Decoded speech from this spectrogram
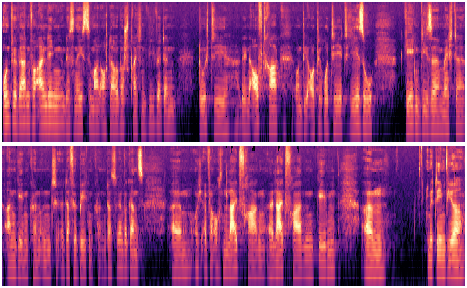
Und wir werden vor allen Dingen das nächste Mal auch darüber sprechen, wie wir denn durch die, den Auftrag und die Autorität Jesu gegen diese Mächte angehen können und äh, dafür beten können. Das werden wir ganz ähm, euch einfach auch einen Leitfragen, äh, Leitfragen geben, ähm, mit dem wir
